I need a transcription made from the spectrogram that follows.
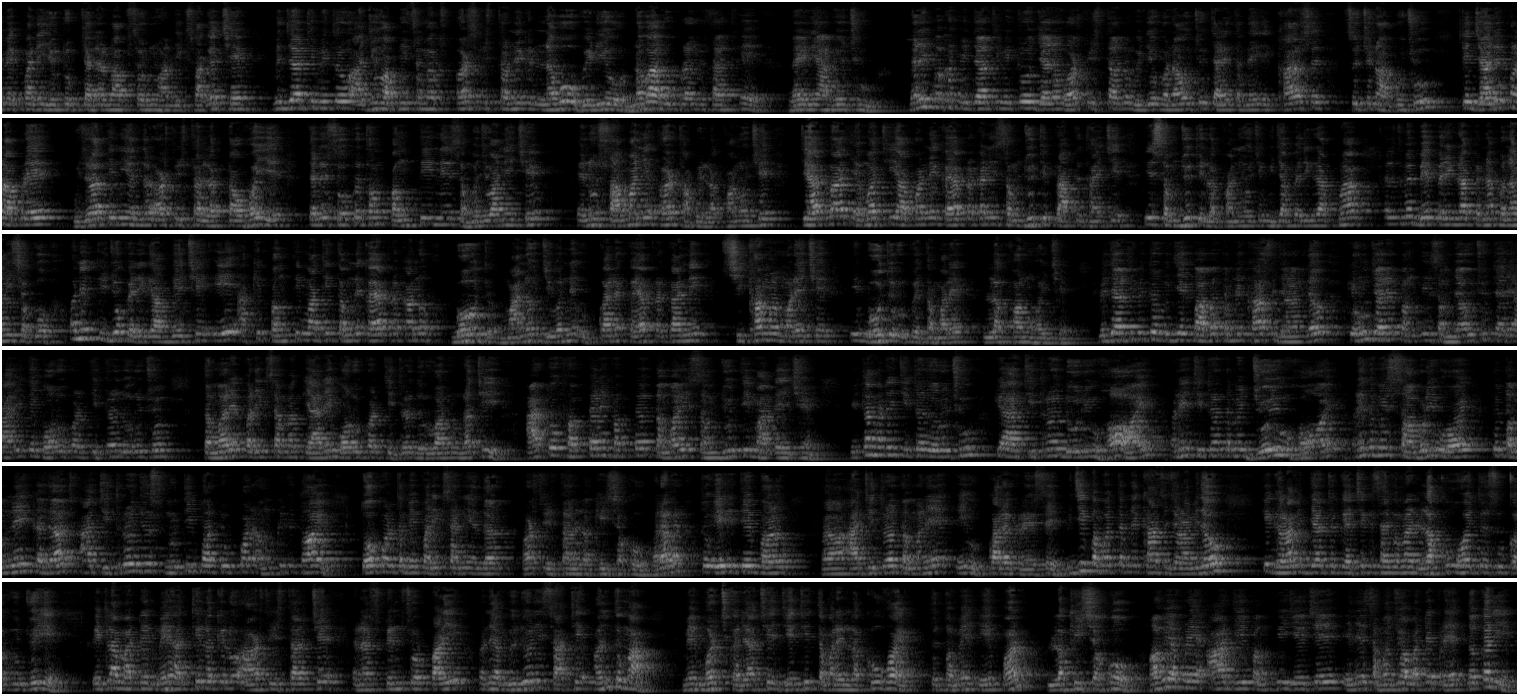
વિદ્યાની YouTube ચેનલમાં આપ સૌનું હાર્દિક સ્વાગત છે. વિદ્યાર્થી મિત્રો, આજે હું આપની સમક્ષ અર્થશાસ્ત્રનો એક નવો વીડિયો, નવા રૂપરંગ સાથે લઈને આવ્યો છું. દરેક વખત વિદ્યાર્થી મિત્રો, જ્યારે હું અર્થ વિસ્તારનો વીડિયો બનાવું છું, ત્યારે તમને એક ખાસ સૂચના આપું છું કે જ્યારે પણ આપણે ગુજરાતીની અંદર અર્થ વિસ્તાર લખતા હોઈએ, ત્યારે સૌપ્રથમ પંક્તિને સમજવાની છે. એનો સામાન્ય અર્થ આપણે લખવાનો છે. ત્યારબાદ એમાંથી આપણને કયા પ્રકારની સમજૂતી પ્રાપ્ત થાય છે એ સમજૂતી લખવાની હોય છે. બીજા પેરેગ્રાફમાં અને તમે બે પેરેગ્રાફ એના બનાવી શકો. અને ત્રીજો પેરેગ્રાફ જે છે એ આખી પંક્તિમાંથી તમને કયા પ્રકારનો બોધ, માનવ જીવનને ઉપકારે કયા પ્રકારની શિખામણ મળે છે એ બોધ રૂપે તમારે લખવાનું હોય છે. વિદ્યાર્થી મિત્રો, બીજી એક બાબત તમને ખાસ જણાવી દઉં કે હું જ્યારે પંક્તિ સમજાવું છું ત્યારે આ રીતે બોર્ડ ઉપર ચિત્ર દોરું છું. તમારે પરીક્ષામાં ક્યારેય બોર્ડ ઉપર ચિત્ર દોરવાનું નથી. આ તો ફક્ત ને ફક્ત તમારી સમજૂતી માટે છે. એટલા માટે ચિત્ર દોરું છું કે આ ચિત્ર દોર્યું હોય અને ચિત્ર તમે જોયું હોય અને તમે સાંભળ્યું હોય, તો તમને કદાચ આ ચિત્ર જો સ્મૃતિ પટ ઉપર અંકિત થાય, તો પણ તમે પરીક્ષાની અંદર અર્થસ્થાન લખી શકો. બરાબર? તો એ રીતે પણ આ ચિત્ર તમને એ ઉપકારક રહેશે. બીજી બાબત તમને ખાસ જણાવી દઉં કે ઘણા વિદ્યાર્થીઓ કહે છે કે સાહેબ, અમારે લખવું હોય તો શું કરવું જોઈએ? એટલા માટે મેં હાથથી લખેલો આર્થ વિસ્તાર છે. એના સ્ક્રીનશોટ પાડી અને આ વિડીયોની સાથે અંતમાં મેં મર્જ કર્યા છે. જેથી તમારે લખવું હોય તો તમે એ પણ લખી શકો. હવે આપણે આ જે પંક્તિ જે છે એને સમજવા માટે પ્રયત્ન કરીએ.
